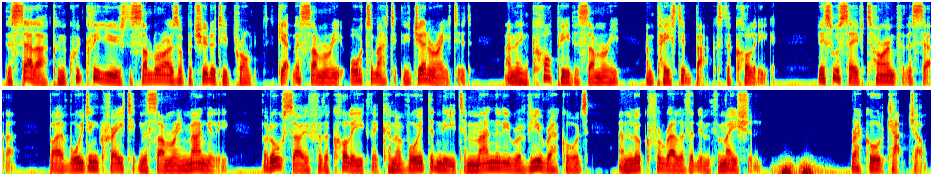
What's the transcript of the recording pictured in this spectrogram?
The seller can quickly use the summarize opportunity prompt to get the summary automatically generated and then copy the summary and paste it back to the colleague. This will save time for the seller by avoiding creating the summary manually, but also for the colleague that can avoid the need to manually review records and look for relevant information. Record catch up.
